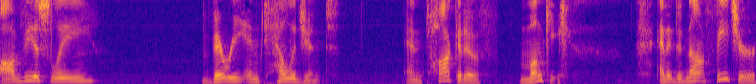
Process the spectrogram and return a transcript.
obviously very intelligent and talkative monkey. and it did not feature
